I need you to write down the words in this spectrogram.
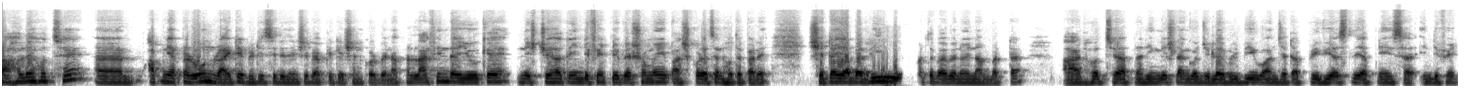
তাহলে হচ্ছে আপনি আপনার ওন রাইটে ব্রিটিশ সিটিজেনশিপ অ্যাপ্লিকেশন করবেন। আপনার লাইফ ইন দ্য ইউকে নিশ্চয়ই হয়তো ইনডিফিনিট লিভের সময়ই পাস করেছেন হতে পারে। সেটাই আবার রি করতে পারবেন ওই নাম্বারটা আর হচ্ছে আপনার English language level B one যেটা প্রিভিয়াসলি আপনি ইনডিফিনিট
